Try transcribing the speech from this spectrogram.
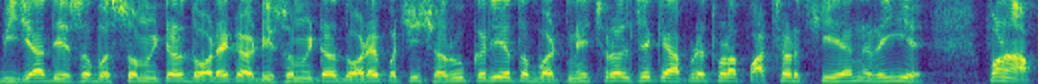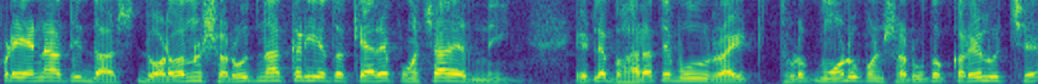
બીજા દેશો બસો મીટર દોડે કે અઢીસો મીટર દોડે પછી શરૂ કરીએ તો બટ નેચરલ છે કે આપણે થોડા પાછળ છીએ અને રહીએ. પણ આપણે એનાથી દોડવાનું શરૂ જ ના કરીએ તો ક્યારે પહોંચાય જ નહીં. એટલે ભારતે બહુ રાઈટ થોડુંક મોડું પણ શરૂ તો કરેલું જ છે.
